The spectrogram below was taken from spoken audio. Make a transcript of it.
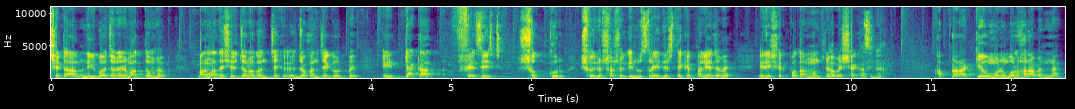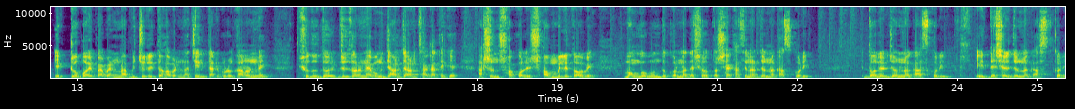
সেটা নির্বাচনের মাধ্যমে হোক, বাংলাদেশের জনগণ যখন জেগে উঠবে, এই ডাকাত ফেসিস্ট সত্তর স্বৈরশাসক ইন্ডুস্ট্রি এই দেশ থেকে পালিয়ে যাবে এদেশের প্রধানমন্ত্রী হবে শেখ হাসিনা। আপনারা কেউ মনোবল হারাবেন না একটু ভয় পাবেন না, বিচলিত হবেন না, চিন্তার কোনো কারণ নেই, শুধু ধৈর্য ধরেন এবং যার যার জায়গা থেকে আসুন, সকলে সম্মিলিত হবে বঙ্গবন্ধু কন্যা দেশরত্ন শেখ হাসিনার জন্য কাজ করি। দলের জন্য কাজ করি, এই দেশের জন্য কাজ করি,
